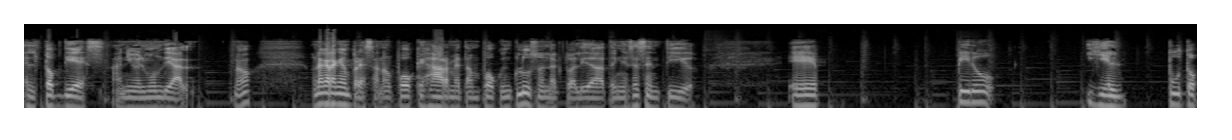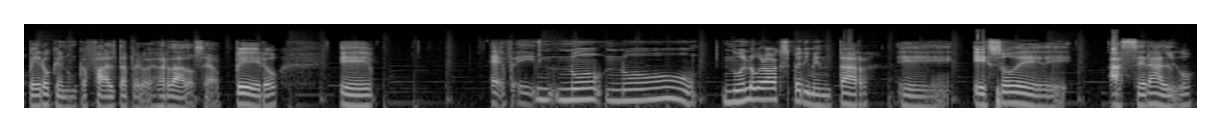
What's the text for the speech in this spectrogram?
el top 10 a nivel mundial, ¿no? una gran empresa, no puedo quejarme tampoco, incluso en la actualidad, en ese sentido. Eh, pero, y el puto pero que nunca falta, pero es verdad, o sea, pero eh, eh, no, no, no he logrado experimentar eso de, hacer algo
